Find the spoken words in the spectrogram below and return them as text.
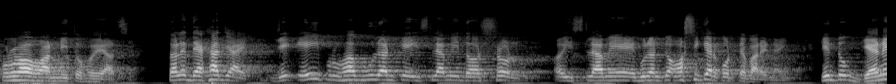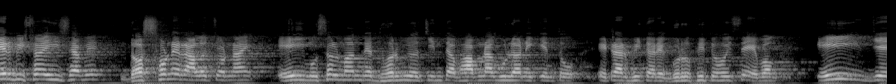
প্রভাবান্বিত হয়ে আছি। তাহলে দেখা যায় যে এই প্রভাবগুলানকে ইসলামী দর্শন, ইসলামে এগুলানকে অস্বীকার করতে পারে নাই। কিন্তু জ্ঞানের বিষয় হিসাবে দর্শনের আলোচনায় এই মুসলমানদের ধর্মীয় চিন্তা ভাবনাগুলানি কিন্তু এটার ভিতরে গ্রথিত হয়েছে এবং এই যে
